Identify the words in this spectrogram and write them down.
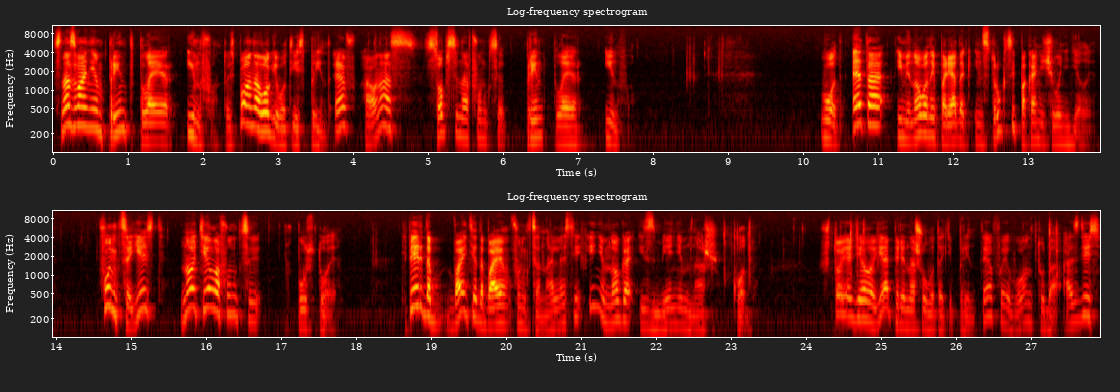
с названием printPlayerInfo. То есть по аналогии вот есть printf, а у нас собственная функция printPlayerInfo. Вот, это именованный порядок инструкций, пока ничего не делает. Функция есть, но тело функции пустое. Теперь давайте добавим функциональности и немного изменим наш код. Что я делаю? Я переношу вот эти printf вон туда, а здесь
